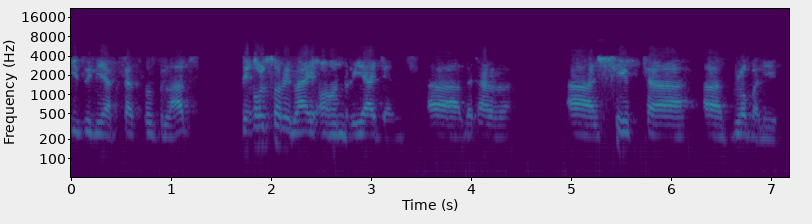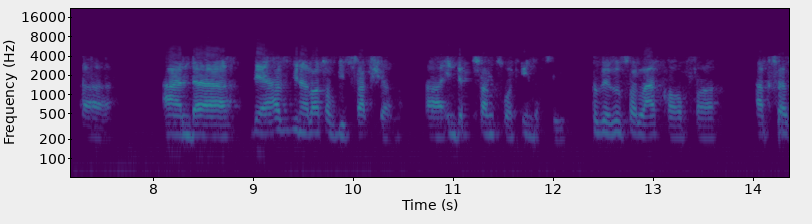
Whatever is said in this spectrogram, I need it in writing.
easily access those labs they also rely on reagents uh, that are uh, shipped uh, uh globally. And there has been a lot of disruption in the transport industry. So there's also a lack of access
